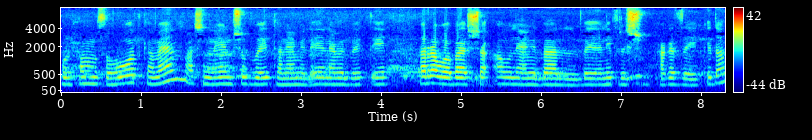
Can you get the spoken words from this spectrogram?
والحمص اهوت كمان عشان إيه نشوف بقيت هنعمل إيه نعمل بقيت إيه هنروق بقى الشقة ونعمل بقى ال- نفرش حاجات زي كده.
